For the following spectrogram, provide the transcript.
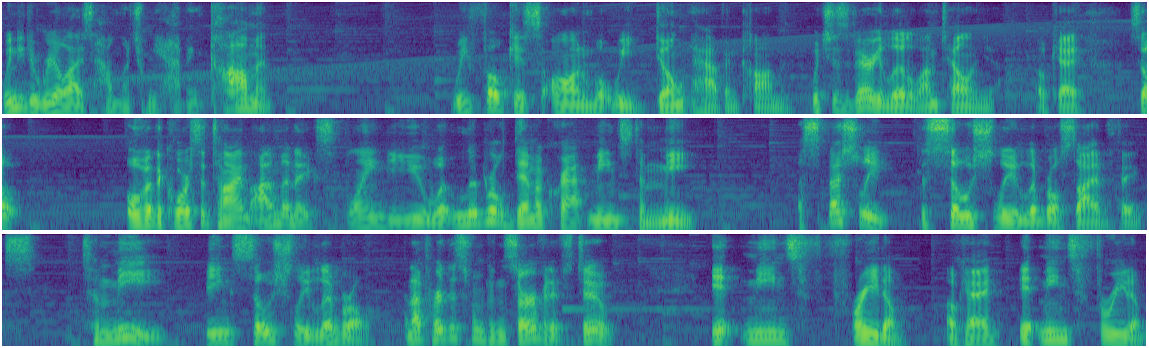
We need to realize how much we have in common. We focus on what we don't have in common, which is very little, I'm telling you. Okay. So, over the course of time, I'm going to explain to you what liberal Democrat means to me, especially the socially liberal side of things. To me, being socially liberal and I've heard this from conservatives too. It means freedom. Okay, it means freedom.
